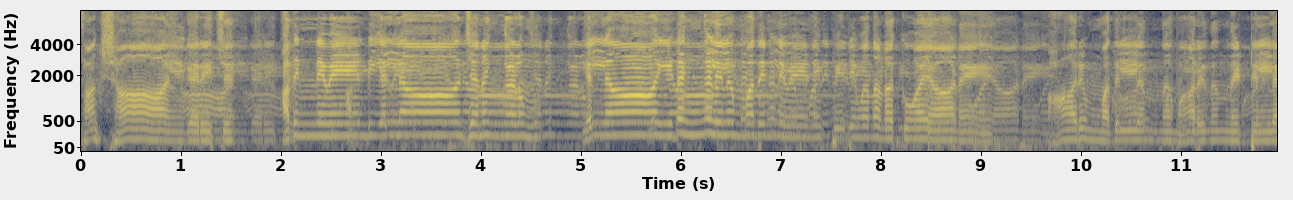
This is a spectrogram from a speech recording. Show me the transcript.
സാക്ഷാത്കരിച്ച് അതിന് വേണ്ടി എല്ലാ ജനങ്ങളും എല്ലാ ഇടങ്ങളിലും അതിന് വേണ്ടി പിരിവ് നടക്കുകയാണ്. ആരും അതിൽ നിന്ന് മാറി നിന്നിട്ടില്ല.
